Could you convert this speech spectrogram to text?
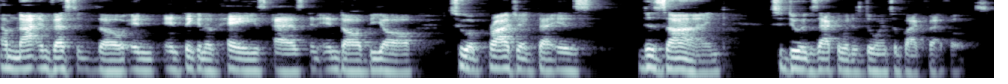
I'm not invested though in in thinking of HAES as an end all be all to a project that is designed to do exactly what it's doing to black fat folks,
